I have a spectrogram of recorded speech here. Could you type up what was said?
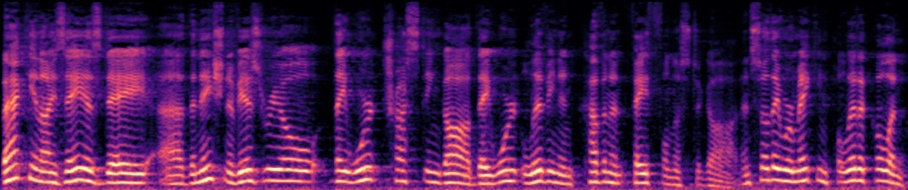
Back in Isaiah's day, uh, the nation of Israel, they weren't trusting God. They weren't living in covenant faithfulness to God. And so they were making political and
